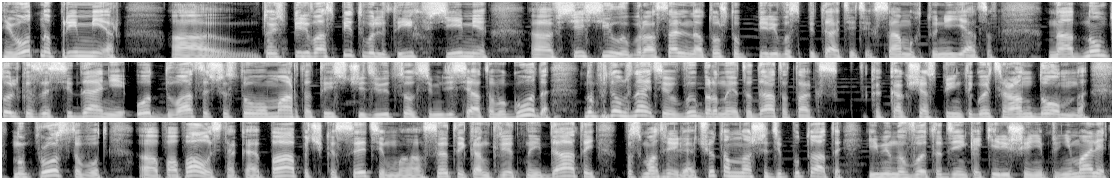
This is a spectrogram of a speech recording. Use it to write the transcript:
И вот, например, а, то есть перевоспитывали-то их всеми, а, все силы бросали на то, чтобы перевоспитать этих самых тунеядцев. На одном только заседании от 26 марта 1970 года, ну, притом, знаете, выбрана эта дата так, как, как сейчас принято говорить, рандомно. Ну, просто вот а, попалась такая папочка с этим, а, с этой конкретной датой, посмотрели, а что там наши депутаты именно в этот день, какие решения принимали.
